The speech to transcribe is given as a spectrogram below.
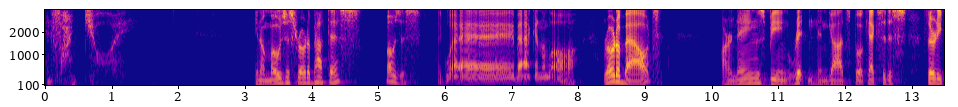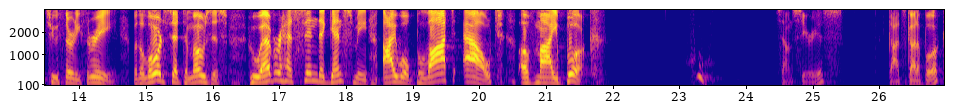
and find joy. You know, Moses wrote about this. Moses, like way back in the law, wrote about our names being written in God's book. Exodus 32 33. But the Lord said to Moses, Whoever has sinned against me, I will blot out of my book. Whew. Sounds serious. God's got a book,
